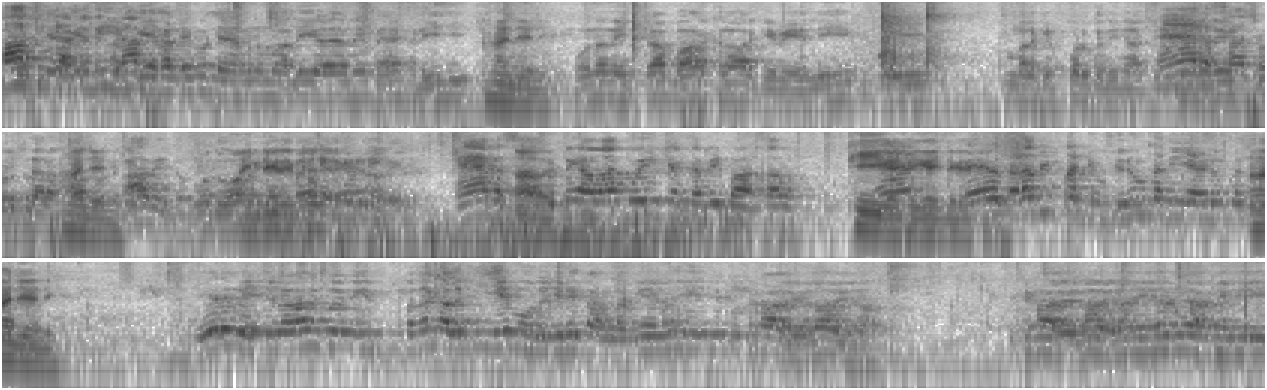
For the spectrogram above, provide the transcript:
ਹੱਥ ਚੱਟਦੀ ਆ ਅੱਗੇ ਸਾਡੇ ਕੋਲ ਡੈਮ ਨਮਾਲੀ ਵਾਲਿਆਂ ਨੇ ਮੈਂ ਖੜੀ ਸੀ ਹਾਂਜੀ ਹਾਂਜੀ ਉਹਨਾਂ ਨੇ ਇਤਰਾ ਬਾਹਰ ਖਿਲਾਰ ਕੇ ਵੇਖ ਲਈ ਸੀ ਕਿ ਕੋਈ ਮਤਲਬ ਕਿ ਭੁੜਕਦੀ ਨਾ ਸੀ ਐਂ ਰੱਸਾ ਸੁੱਟ ਦਿਓ। ਹਾਂਜੀ। ਆ ਦੋ ਉਹ ਦੋਵਾਂ ਇੱਧਰ ਮਿੰਟਾਂ ਦੇਖੋ। ਐ ਰੱਸਾ ਆ ਵੇਖੋ। ਸੁੱਟਿਆ ਵਾ ਕੋਈ ਚੱਕਰ ਨਹੀਂ ਬਾੜ ਸਾਹਿਬ ਠੀਕ ਹੈ, ਐਂ- ਠੀਕ ਹੈ, ਇੱਧਰ। ਇਹ ਸਾਡਾ ਵੀ ਭੱਜੂ ਫਿਰੂ ਕਦੀ ਐਨੂੰ ਕਦੀ। ਹਾਂਜੀ ਹਾਂਜੀ। ਇਹਦੇ ਵੇਚਣ ਵਾਲਾ ਵੀ ਕੋਈ ਵੀਰ ਪਤਾ ਗੱਲ ਕੀ ਇਹ ਮੁੱਲ ਜਿਹੜੇ ਕਰਨ ਲੱਗੇ ਆ ਨਾ ਇਹ ਤੇ ਕੋਈ ਘਟਾਵੇ ਉਹਦਾ ਹੋਵੇ ਨਾ ਘਟਾਵੇ ਉਹਦਾ ਹੋਵੇ ਨਾ ਇਹ ਨਾ ਕੋਈ ਆਖੇ ਵੀ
